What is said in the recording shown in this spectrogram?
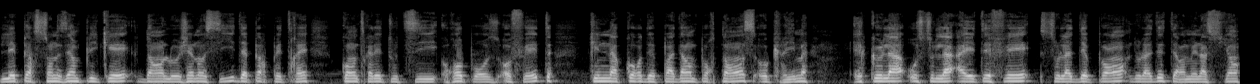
les personnes impliquées dans le génocide perpétré contre les Tutsis repose au fait qu'ils n'accordent pas d'importance au crime et que là où cela a été fait, cela dépend de la détermination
